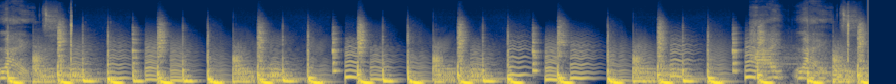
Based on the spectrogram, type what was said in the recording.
Highlights. Highlights.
